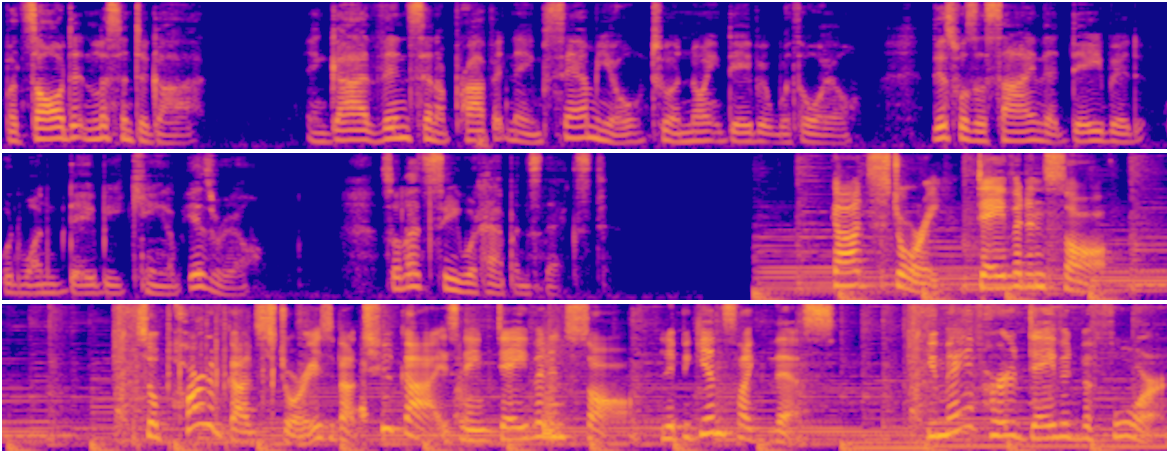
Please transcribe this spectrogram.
But Saul didn't listen to God. And God then sent a prophet named Samuel to anoint David with oil. This was a sign that David would one day be king of Israel. So let's see what happens next. God's story David and Saul. So, part of God's story is about two guys named David and Saul, and it begins like this. You may have heard of David before,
